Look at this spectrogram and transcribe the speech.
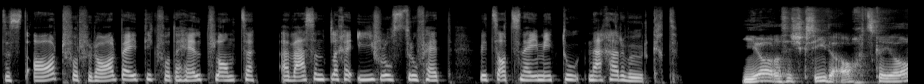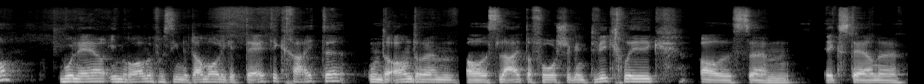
dass die Art der Verarbeitung der Heilpflanzen einen wesentlichen Einfluss darauf hat, wie das Arzneimittel nachher wirkt? Ja, das war in den 80er Jahren, wo er im Rahmen von seiner damaligen Tätigkeiten, unter anderem als Leiter Forschung und Entwicklung, als ähm, externer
